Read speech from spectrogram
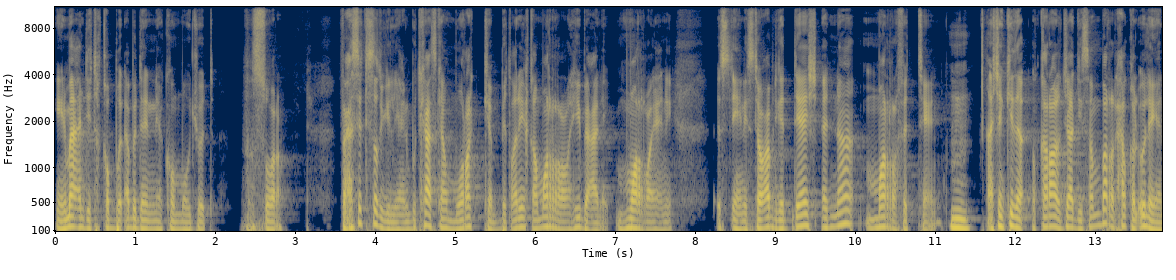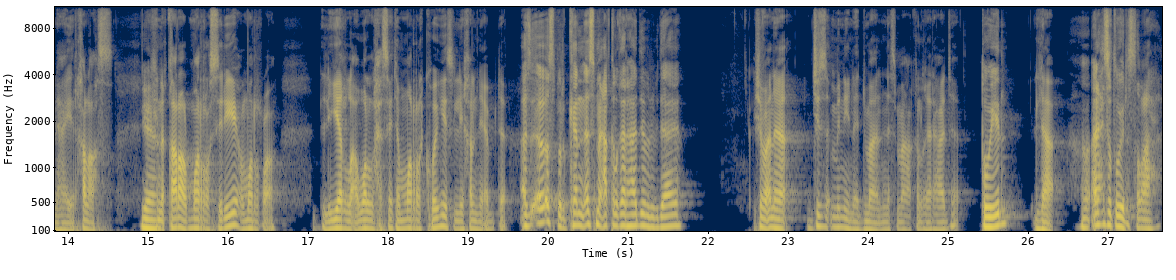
يعني ما عندي تقبل ابدا إني أكون موجود في الصورة فحسيت صدق يعني البودكاست كان مركب بطريقة مرة رهيبة علي مرة يعني يعني استوعبت قديش إنه مرة فت يعني. عشان كذا القرار جاء ديسمبر الحلقة الأولى يناير خلاص يا. كان قرار مرة سريع ومرة اللي يلا والله حسيته مرة كويس اللي خلني أبدأ. أصبر كان اسمع عقل غير هادئ بالبدايه شوف أنا جزء مني ندمان إن اسمع عقل غير هذا طويل؟ لا. أنا أحسه طويل الصراحة.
